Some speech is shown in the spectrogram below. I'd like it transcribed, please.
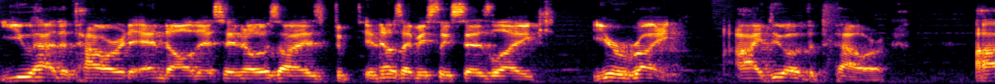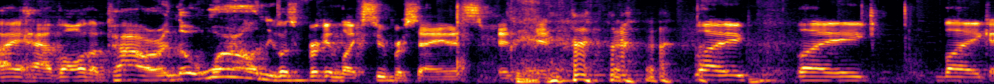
"You had the power to end all this," and Ozai is, and Ozai basically says like, "You're right, I do have the power." I have all the power in the world. And he goes freaking like Super Saiyan. It's it, it, like like like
